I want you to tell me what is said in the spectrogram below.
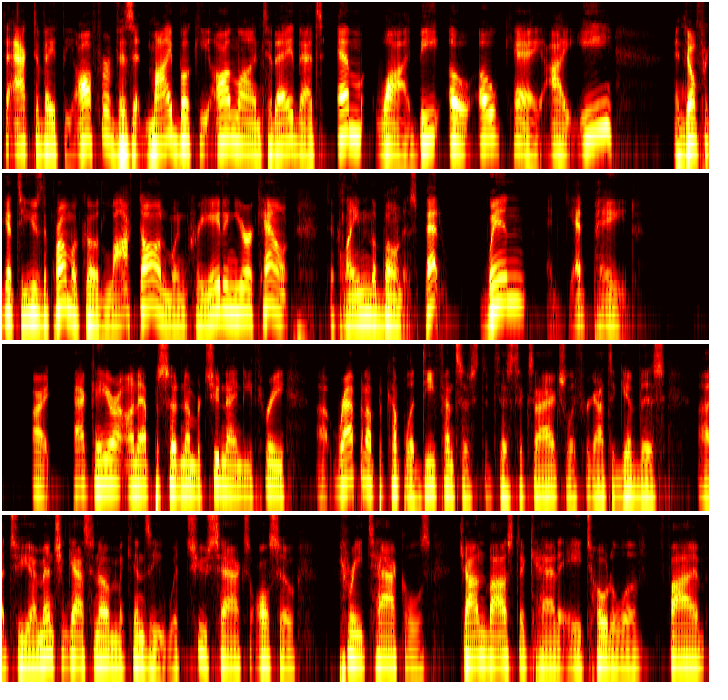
to activate the offer. Visit MyBookie online today. That's M Y B O O K I E. And don't forget to use the promo code LOCKED ON when creating your account to claim the bonus. Bet, win, and get paid. All right, back here on episode number 293, uh, wrapping up a couple of defensive statistics. I actually forgot to give this uh, to you. I mentioned Cassanova McKinzy with two sacks, also three tackles. Jon Bostic had a total of five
